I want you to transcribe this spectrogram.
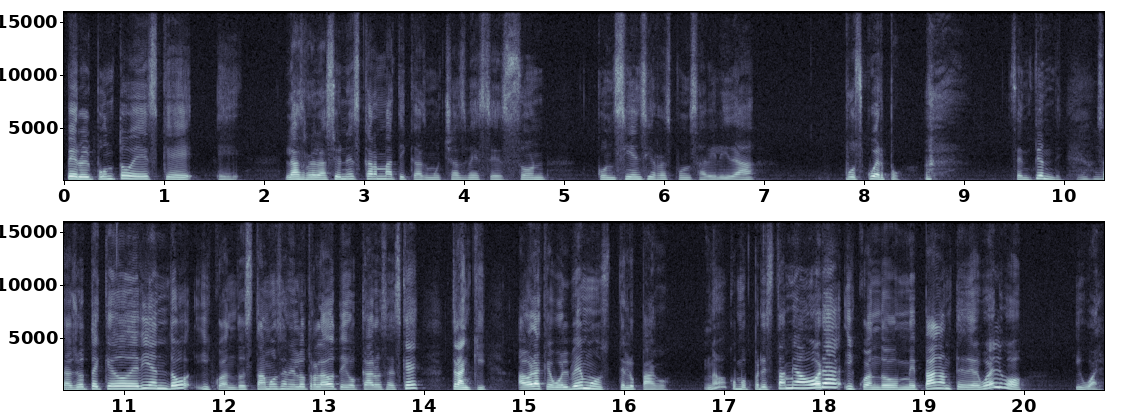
Pero el punto es que eh, las relaciones karmáticas muchas veces son conciencia y responsabilidad poscuerpo. ¿Se entiende? O sea, yo te quedo debiendo y cuando estamos en el otro lado te digo, Caro, ¿sabes qué? Tranqui, ahora que volvemos te lo pago, ¿no? Como préstame ahora y cuando me pagan te devuelvo, igual.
